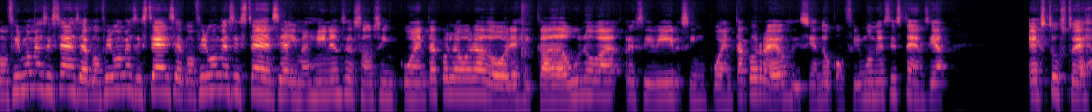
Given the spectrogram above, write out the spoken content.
confirmo mi asistencia, confirmo mi asistencia, confirmo mi asistencia. Imagínense, son 50 colaboradores y cada uno va a recibir 50 correos diciendo confirmo mi asistencia. Esto ustedes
